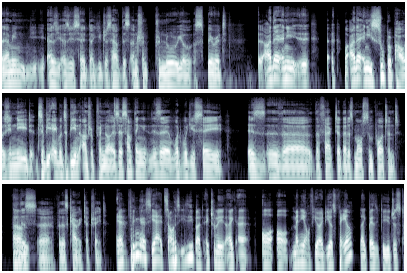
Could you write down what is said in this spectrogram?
I mean, as you- as you said, like, you just have this entrepreneurial spirit. Are there any? Uh, well, are there any superpowers you need to be able to be an entrepreneur? Is there something? Is there what would you say is uh, the the factor that is most important for Um, this uh, for this character trait? Yeah, the thing is, yeah, it sounds easy, but actually, like, uh, all many of your ideas fail. Like, basically, you just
